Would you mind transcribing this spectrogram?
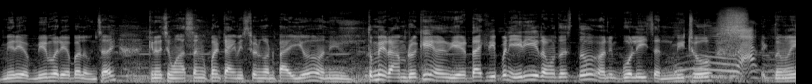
मेरो मेमोरेबल हुन्छ है। किनभने चाहिँ उहाँसँग पनि टाइम स्पेन्ड गर्न पाइयो अनि एकदमै राम्रो कि अनि हेर्दाखेरि पनि हेरिरहँ जस्तो अनि बोली छन् मिठो एकदमै।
